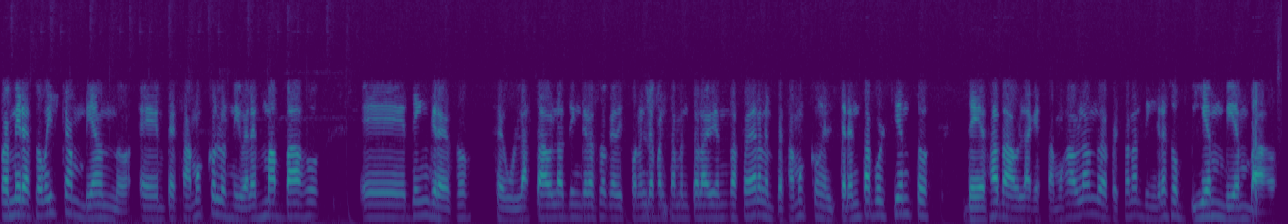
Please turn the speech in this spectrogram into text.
Pues mira, eso va a ir cambiando. Eh, empezamos con los niveles más bajos eh, de ingresos, según las tablas de ingresos que dispone el Departamento de la Vivienda Federal, empezamos con el 30% de esa tabla, que estamos hablando de personas de ingresos bien, bien bajos.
